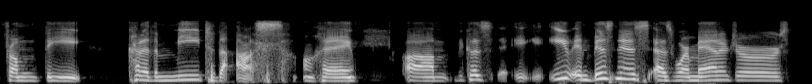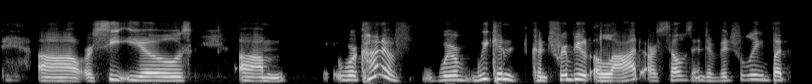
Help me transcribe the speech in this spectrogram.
from the kind of the me to the us, okay? Um, because in business, as we're managers uh, or CEOs, um, we're kind of where we can contribute a lot ourselves individually, but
